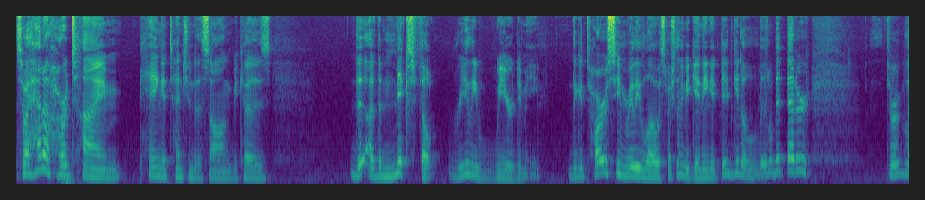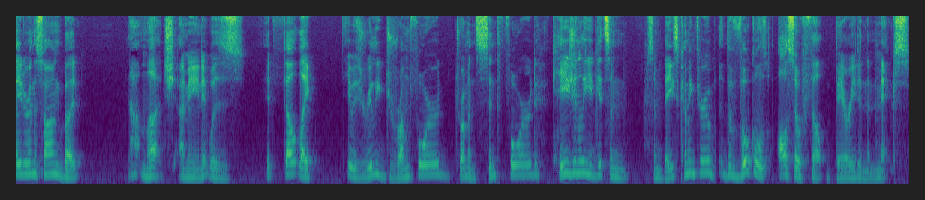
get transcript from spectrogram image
So I had a hard time paying attention to the song because the uh, the mix felt really weird to me. The guitars seemed really low, especially in the beginning. It did get a little bit better through later in the song, but not much. I mean, it was it felt like it was really drum forward, drum and synth forward. Occasionally you'd get some some bass coming through. The vocals also felt buried in the mix.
